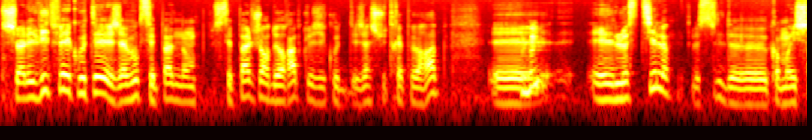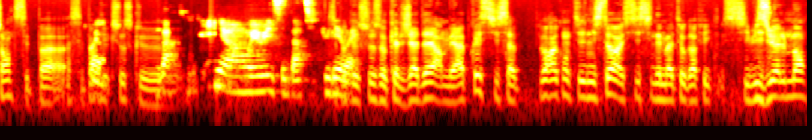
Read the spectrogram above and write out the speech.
je suis allé vite fait écouter. et J'avoue que c'est pas non, c'est pas le genre de rap que j'écoute. Déjà, je suis très peu rap et Mhm. et le style, le style de comment ils chantent, c'est pas c'est pas Ouais. quelque chose que C'est particulier, hein. oui, oui, c'est c'est particulier, pas ouais. quelque chose auquel j'adhère. Mais après, si ça peut raconter une histoire et si cinématographique, si visuellement,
